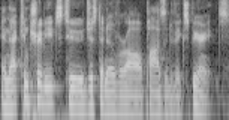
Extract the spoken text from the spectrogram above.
and that contributes to just an overall positive experience.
